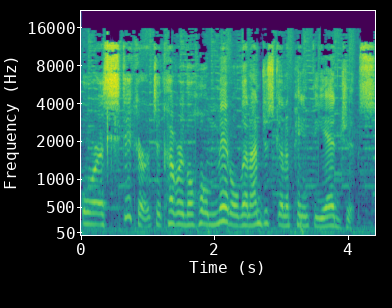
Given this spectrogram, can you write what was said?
or a sticker to cover the whole middle, then I'm just going to paint the edges.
